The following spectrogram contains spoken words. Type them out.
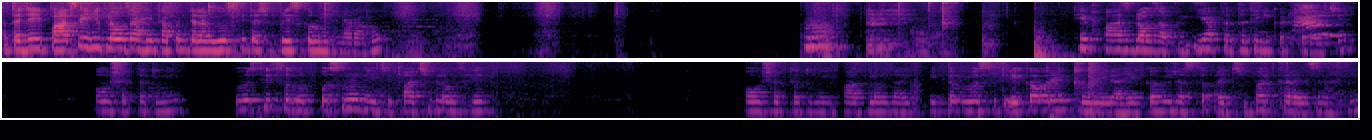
आता जे पाचही ब्लाऊज आहेत आपण त्याला व्यवस्थित अशी प्रेस करून घेणार आहोत. हे पाच ब्लाऊज आपण या पद्धतीने कट करायचे. पाहू शकता तुम्ही. व्यवस्थित सगळं पसरून घ्यायचे. पाचही ब्लाऊज हे. पाहू शकता तुम्ही. पाच ब्लाऊज आहेत. एकदम व्यवस्थित एकावर एक ठेवलेले आहे. कमी जास्त अजिबात करायचं नाही.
